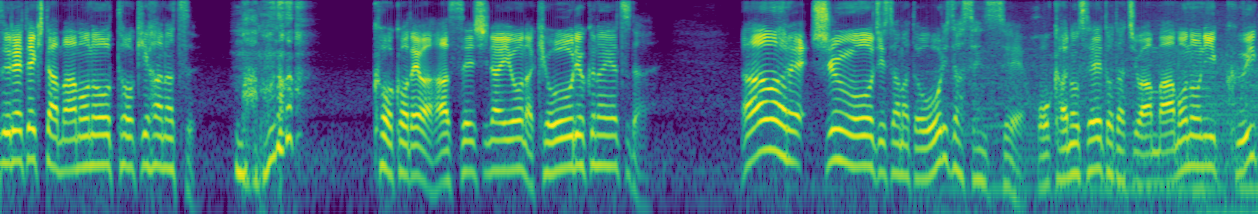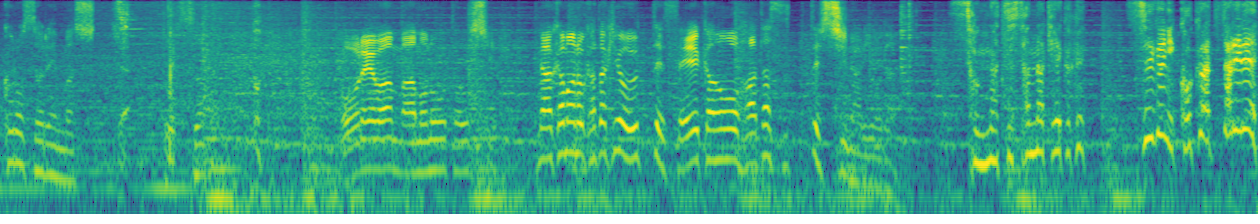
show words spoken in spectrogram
連れてきた魔物を解き放つ。魔物？ここでは発生しないような強力なやつだ哀れ春王子様とオリザ先生他の生徒たちは魔物に食い殺されましたとさ俺は魔物を倒し仲間の敵を撃って生還を果たすってシナリオだそんなずさんな計画すぐに告発される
